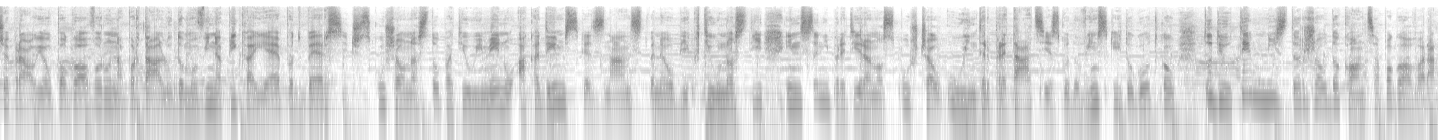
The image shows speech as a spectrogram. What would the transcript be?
Čeprav je v pogovoru na portalu domovina.je pod Bersič skušal nastopati v imenu akademske znanstvene objektivnosti in se ni pretirano spuščal v interpretacije zgodovinskih dogodkov, tudi v tem ni zdržal do konca pogovora.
